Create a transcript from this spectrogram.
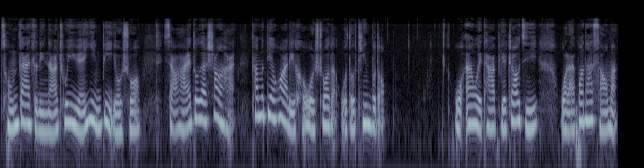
从袋子里拿出一元硬币，又说：“小孩都在上海，他们电话里和我说的我都听不懂。”我安慰他：“别着急，我来帮他扫码。”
